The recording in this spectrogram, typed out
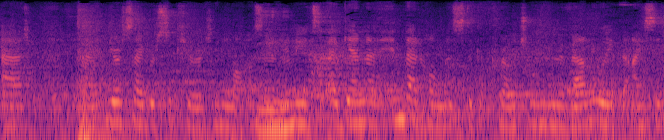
at uh, your cybersecurity laws, and you need to, again uh, in that holistic approach when you evaluate the IC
